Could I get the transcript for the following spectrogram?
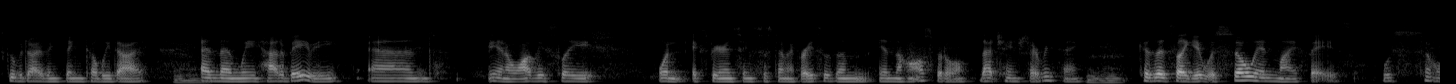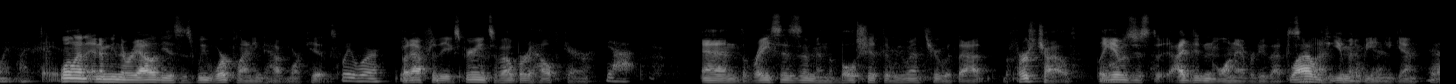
scuba diving thing till we die, and then we had a baby, and you know, obviously, when experiencing systemic racism in the hospital, that changed everything, mm-hmm. because it's like it was so in my face. It was so in my face. Well, and, and I mean, the reality is, is we were planning to have more kids, we were, but after the experience of Alberta healthcare yeah, and the racism and the bullshit that we went through with that, the first child, like it was just, I didn't want to ever do that to Why some, a human being again? again.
